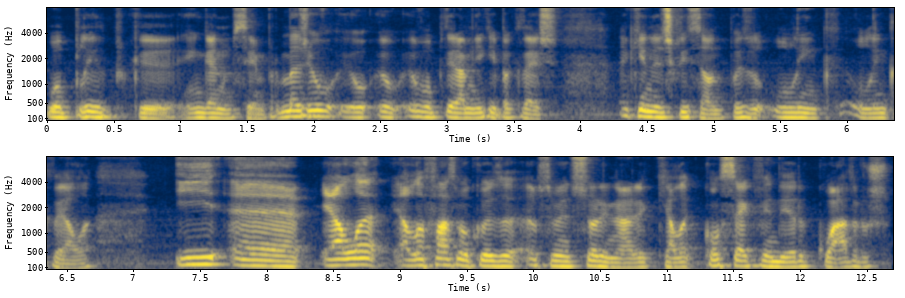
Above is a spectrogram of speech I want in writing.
o apelido porque engano-me sempre, mas eu, eu, eu, vou pedir à minha equipa que deixe aqui na descrição depois o, o link, o link dela. E uh, ela, ela faz uma coisa absolutamente extraordinária, que ela consegue vender quadros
